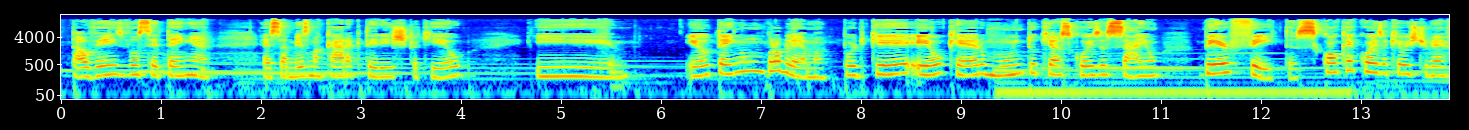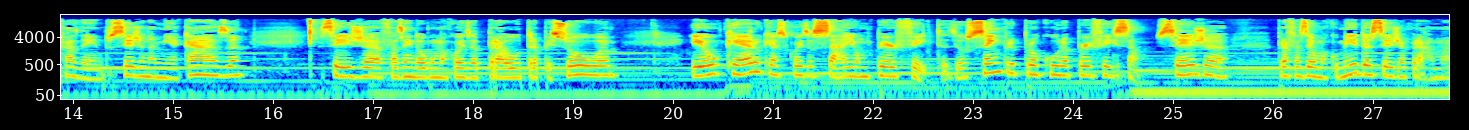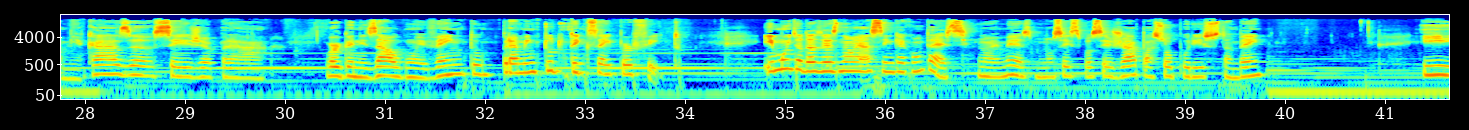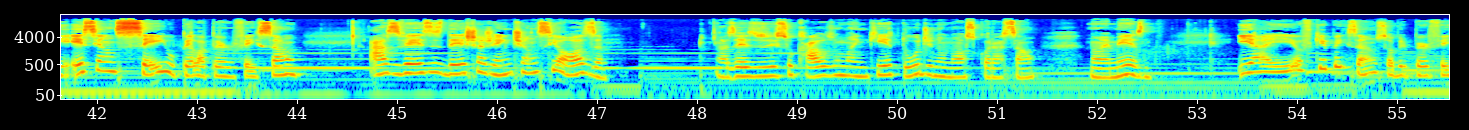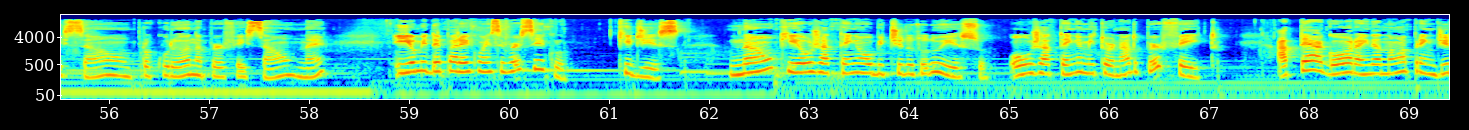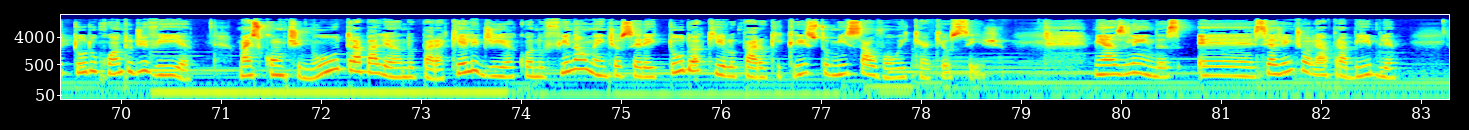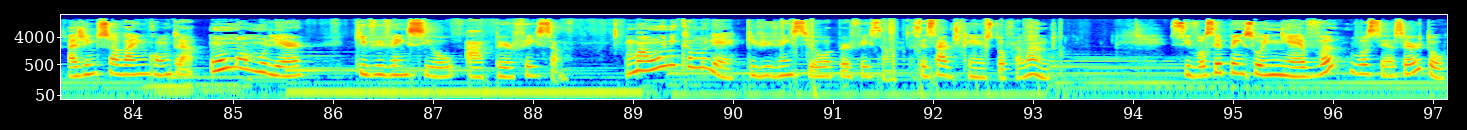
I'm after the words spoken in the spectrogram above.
Talvez você tenha essa mesma característica que eu e eu tenho um problema, porque eu quero muito que as coisas saiam perfeitas. Qualquer coisa que eu estiver fazendo, seja na minha casa, seja fazendo alguma coisa para outra pessoa, eu quero que as coisas saiam perfeitas. Eu sempre procuro a perfeição, seja para fazer uma comida, seja para arrumar minha casa, seja para organizar algum evento. Para mim tudo tem que sair perfeito. E muitas das vezes não é assim que acontece, não é mesmo? Não sei se você já passou por isso também. E esse anseio pela perfeição às vezes deixa a gente ansiosa. Às vezes isso causa uma inquietude no nosso coração, não é mesmo? E aí eu fiquei pensando sobre perfeição, procurando a perfeição, né? E eu me deparei com esse versículo que diz: Não que eu já tenha obtido tudo isso, ou já tenha me tornado perfeito. Até agora ainda não aprendi tudo quanto devia mas continuo trabalhando para aquele dia quando finalmente eu serei tudo aquilo para o que Cristo me salvou e quer que eu seja. Minhas lindas, é, se a gente olhar para a Bíblia, a gente só vai encontrar uma mulher que vivenciou a perfeição. Uma única mulher que vivenciou a perfeição. Você sabe de quem eu estou falando? Se você pensou em Eva, você acertou.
